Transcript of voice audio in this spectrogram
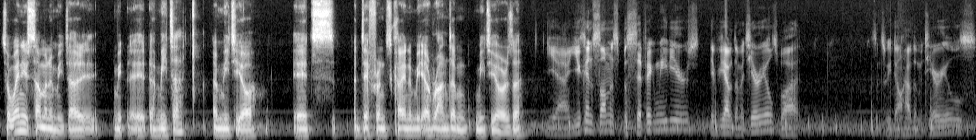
So when you summon a meter, a meter, a meteor, it's a different kind of me- a random meteor, is it? Yeah, you can summon specific meteors if you have the materials, but since we don't have the materials,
